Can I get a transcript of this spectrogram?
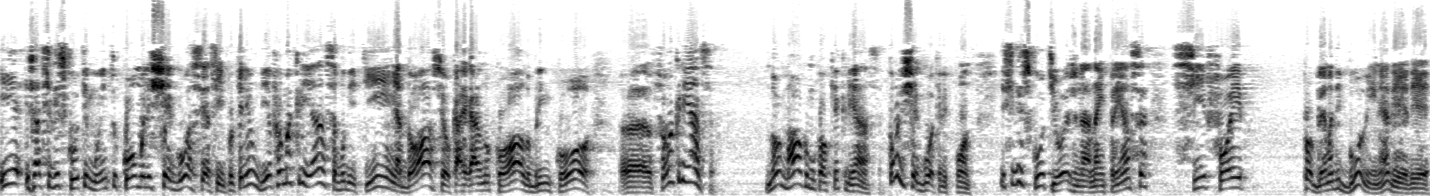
E já se discute muito como ele chegou a ser assim, porque ele um dia foi uma criança bonitinha, dócil, carregaram no colo, brincou, uh, foi uma criança. Normal como qualquer criança. Como ele chegou àquele ponto? E se discute hoje na, na imprensa se foi problema de bullying, né? de, de,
